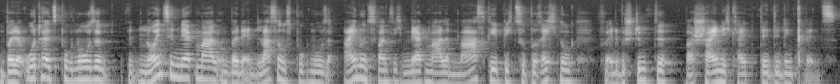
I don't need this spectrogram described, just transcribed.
und bei der Urteilsprognose sind 19 Merkmale und bei der Entlassungsprognose 21 Merkmale maßgeblich zur Berechnung für eine bestimmte Wahrscheinlichkeit der Delinquenz.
